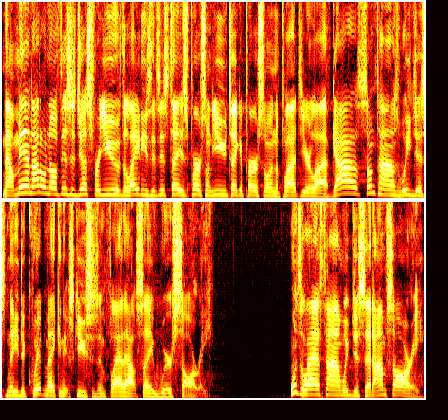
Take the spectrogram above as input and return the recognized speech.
Now, men, I don't know if this is just for you, if the ladies, if this is personal to you, take it personal and apply it to your life. Guys, sometimes we just need to quit making excuses and flat out say, We're sorry. When's the last time we've just said, I'm sorry?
